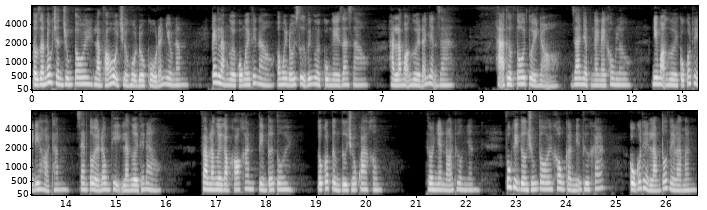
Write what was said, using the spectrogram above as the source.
Tổng giám đốc Trần chúng tôi Làm phó hội trưởng hội đồ cổ đã nhiều năm. Cách làm người của ông ấy thế nào? Ông ấy đối xử với người cùng nghề ra sao? Hẳn là mọi người đã nhận ra. Hạ thược tôi tuổi nhỏ, Gia nhập ngành này không lâu. Nhưng mọi người cũng có thể đi hỏi thăm, Xem tôi ở Đông Thị là người thế nào. Phạm là người gặp khó khăn, tìm tới tôi. Tôi có từng từ chối qua không? Thương nhân nói thương nhân. Phúc thị tường chúng tôi không cần những thứ khác. Cũng có thể làm tốt việc làm ăn.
